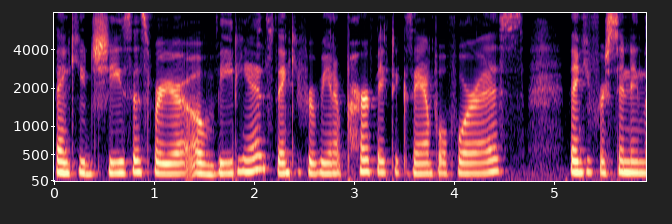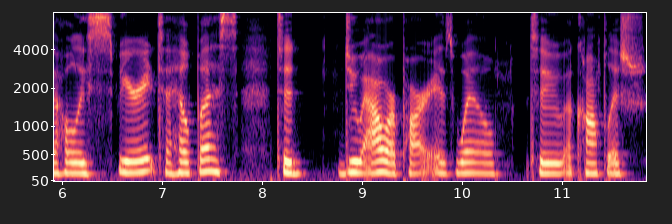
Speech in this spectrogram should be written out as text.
Thank you, Jesus, for your obedience. Thank you for being a perfect example for us. Thank you for sending the Holy Spirit to help us to do our part as well to accomplish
